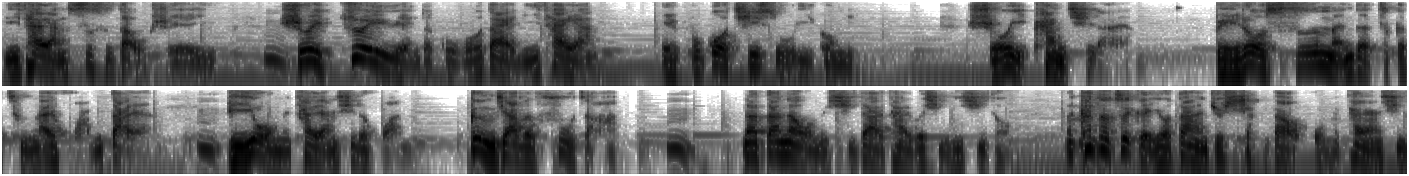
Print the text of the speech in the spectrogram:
离太阳四十到五十 AU，嗯，所以最远的古柏带离太阳也不过七十五亿公里，所以看起来啊北洛斯门的这个尘埃环带啊，嗯，比我们太阳系的环更加的复杂，嗯，那当然我们期待它有个行星系统，那看到这个以后，当然就想到我们太阳系。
